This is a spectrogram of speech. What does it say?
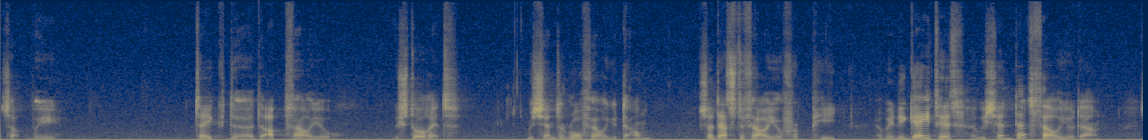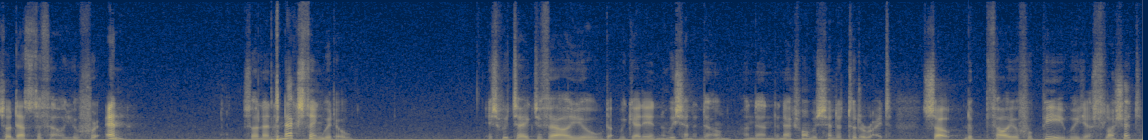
So we take the, the up value, we store it, we send the raw value down, so that's the value for p, and we negate it and we send that value down, so that's the value for n. So then the next thing we do is we take the value that we get in and we send it down, and then the next one we send it to the right. So the value for p we just flush it,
